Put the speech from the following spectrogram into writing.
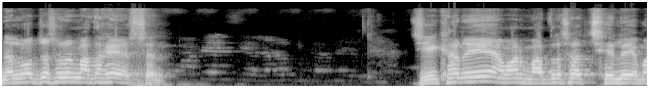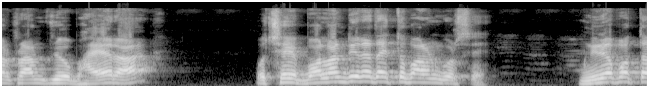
না লজ্জা সরের মাথা খেয়ে আসছেন? যেখানে আমার মাদ্রাসার ছেলে, আমার প্রাণপ্রিয় ভাইয়েরা হচ্ছে ভলান্টিয়ারের দায়িত্ব পালন করছে, নিরাপত্তা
